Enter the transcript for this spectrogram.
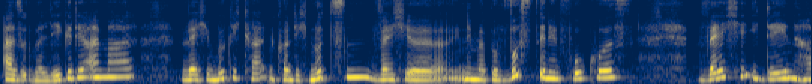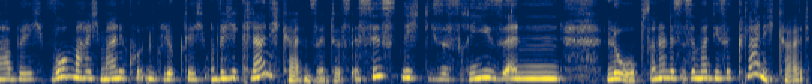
Also überlege dir einmal, welche Möglichkeiten könnte ich nutzen, welche nehme bewusst in den Fokus, welche Ideen habe ich, wo mache ich meine Kunden glücklich und welche Kleinigkeiten sind es. Es ist nicht dieses Riesenlob, sondern es ist immer diese Kleinigkeit.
